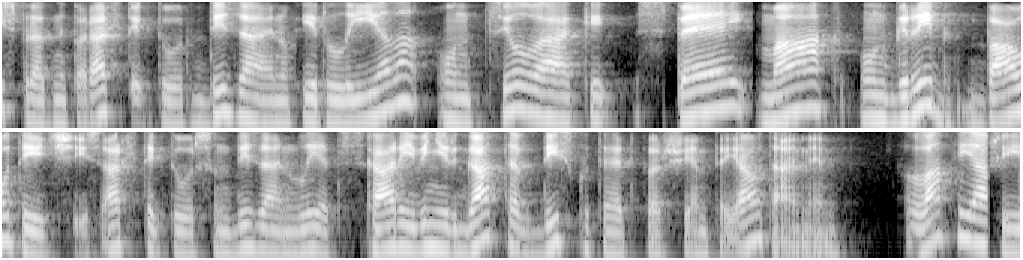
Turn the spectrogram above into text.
izpratne par arhitektūru, dizainu ir liela, un cilvēki spēj, māk un grib baudīt šīs arhitektūras un dizaina lietas, kā arī viņi ir gatavi diskutēt par šiem jautājumiem. Latvijā šī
